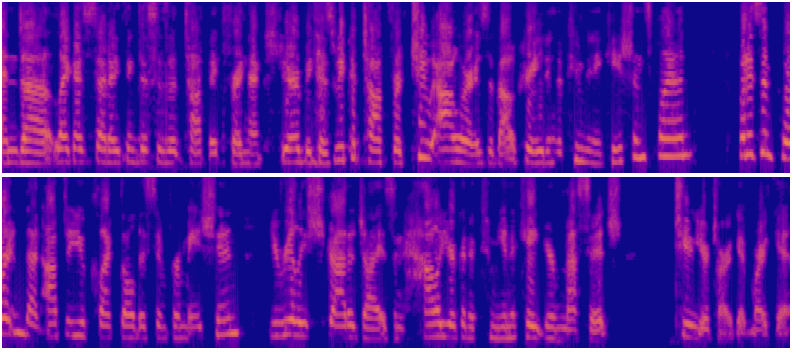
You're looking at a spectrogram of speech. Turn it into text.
And uh, like I said, I think this is a topic for next year because we could talk for two hours about creating a communications plan. But it's important that after you collect all this information, you really strategize in how you're going to communicate your message to your target market.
